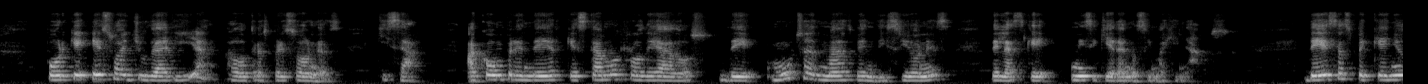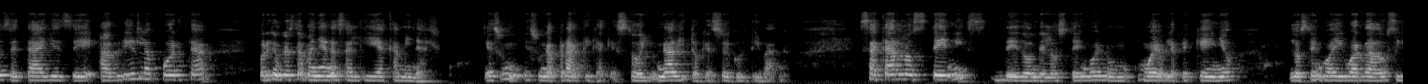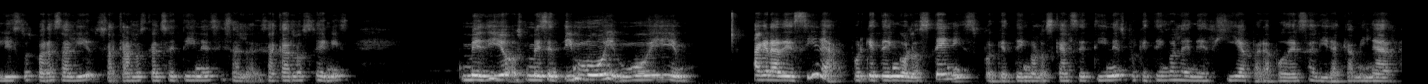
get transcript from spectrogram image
porque eso ayudaría a otras personas, quizá, a comprender que estamos rodeados de muchas más bendiciones de las que ni siquiera nos imaginamos. De esos pequeños detalles de abrir la puerta, por ejemplo, esta mañana salí a caminar. Es, es una práctica que estoy, un hábito que estoy cultivando. Sacar los tenis de donde los tengo en un mueble pequeño, los tengo ahí guardados y listos para salir, sacar los calcetines y sacar los tenis. Me, dio, me sentí muy, muy agradecida porque tengo los tenis, porque tengo los calcetines, porque tengo la energía para poder salir a caminar,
